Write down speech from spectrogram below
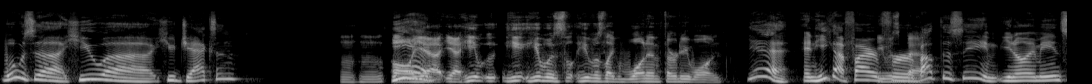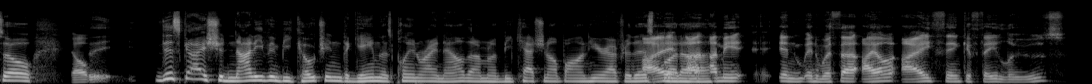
what was uh, Hue uh, Hue Jackson. Mhm. He Oh had- yeah, yeah. He he he was he was like one in thirty one. Yeah, and he got fired He for bad. about the same. You know what I mean? So Yep. uh, this guy should not even be coaching the game that's playing right now that I'm going to be catching up on here after this. I, but I uh, I mean, and and with that, I I think if they lose,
